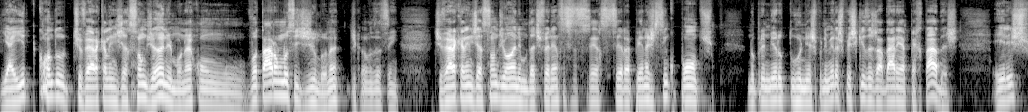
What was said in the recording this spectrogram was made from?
E aí, quando tiveram aquela injeção de ânimo, né, com... Votaram no sigilo, né, digamos assim. Tiveram aquela injeção de ânimo da diferença ser, ser apenas de cinco pontos no primeiro turno e as primeiras pesquisas já darem apertadas, eles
